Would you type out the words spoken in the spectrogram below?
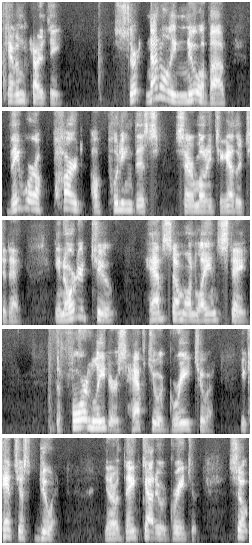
Kevin McCarthy cert- not only knew about, they were a part of putting this ceremony together today. In order to have someone lay in state, the four leaders have to agree to it. You can't just do it. You know, they've got to agree to it. So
